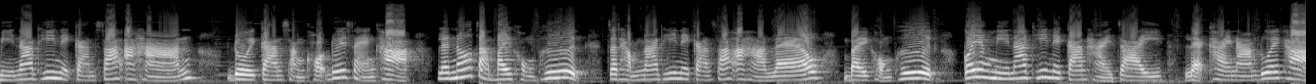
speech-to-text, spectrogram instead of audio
มีหน้าที่ในการสร้างอาหาร โดยการสังเคราะห์ด้วยแสงค่ะ และนอกจากใบของพืชจะทำหน้าที่ในการสร้างอาหารแล้ว ใบของพืชก็ยังมีหน้าที่ในการหายใจ และคายน้ำด้วยค่ะ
